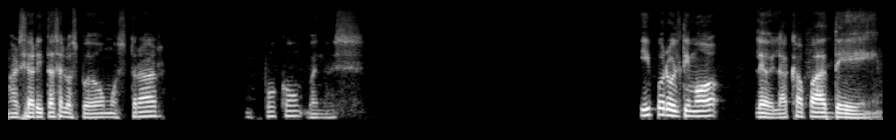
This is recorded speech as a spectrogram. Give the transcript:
A ver si ahorita se los puedo mostrar un poco. Bueno, es Y por último, le doy la capa de,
